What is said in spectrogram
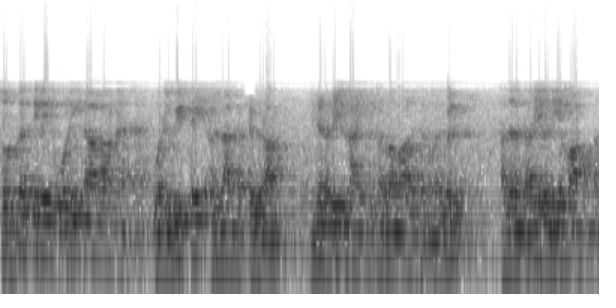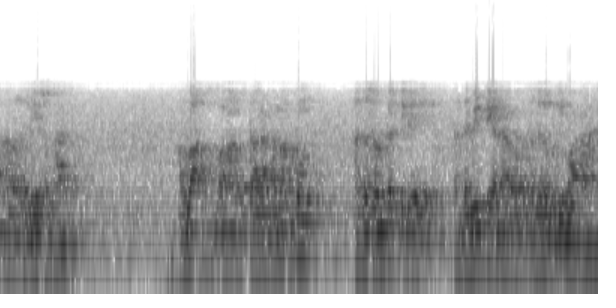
சொர்க்கத்திலே ஒளியினாலான ஒரு வீட்டை அல்லாஹ் கட்டுகிறான். என்று நபிகள் நாயகம் சொல்லவாளர்கள் அவர்கள் அதற்கு அடி ரலியல்லாஹு அவர்களே சொன்னார்கள். அல்லாஹ் சுபஹானு நமக்கும் அந்த சொர்க்கத்திலே அந்த வீட்டை அல்லாஹ் நமக்கு தந்துட முடிவானாக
